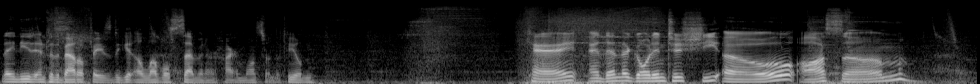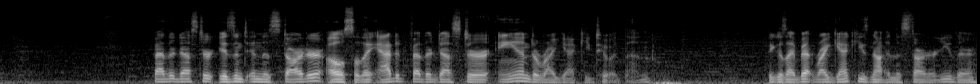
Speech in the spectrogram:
They need to enter the battle phase to get a level 7 or higher monster on the field. Okay, and then they're going into Shio. Awesome. Feather Duster isn't in the starter. Oh, so they added Feather Duster and a Raigeki to it then. Because I bet Raigeki's not in the starter either.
